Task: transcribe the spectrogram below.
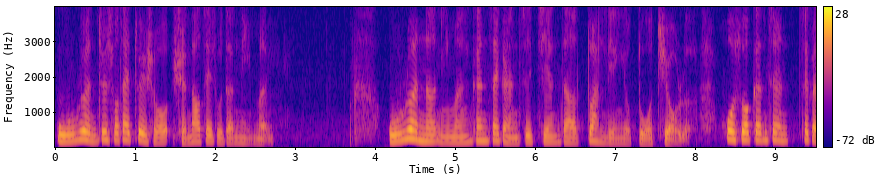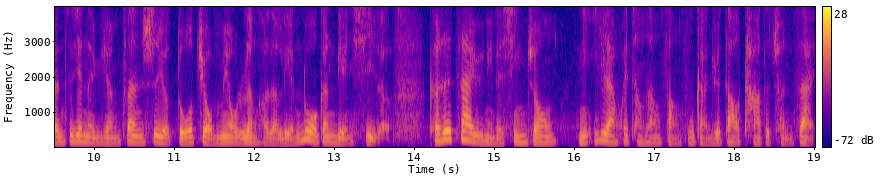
无论就是说，在对手选到这组的你们，无论呢，你们跟这个人之间的断联有多久了，或说跟这这个人之间的缘分是有多久没有任何的联络跟联系了，可是在于你的心中，你依然会常常仿佛感觉到他的存在，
